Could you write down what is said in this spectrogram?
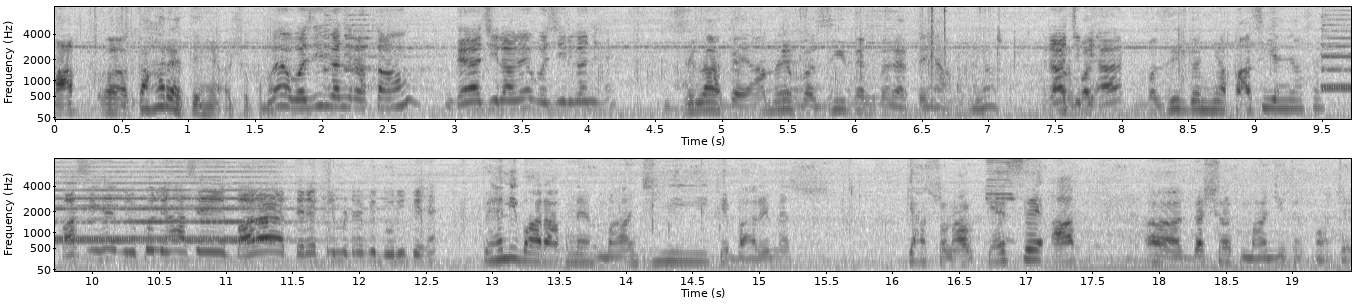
आप कहाँ रहते हैं अशोक कुमार? मैं वजीरगंज रहता हूँ गया जिला में वजीरगंज है। जिला गया में वजीरगंज में रहते हैं आप है ना? राज्य बिहार। वजीरगंज यहाँ पास ही है यहाँ से? पासी है बिल्कुल यहाँ से 12-13 किलोमीटर की दूरी पे है। पहली बार आपने मांझी के बारे में क्या सुना और कैसे आप दशरथ मांझी तक पहुँचे?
